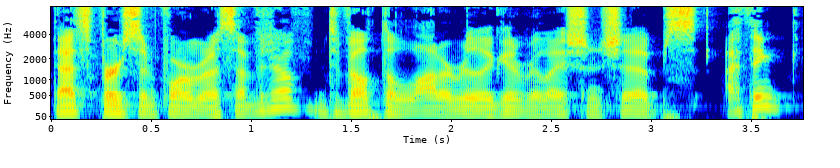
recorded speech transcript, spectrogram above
that's first and foremost. I've developed a lot of really good relationships. I think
